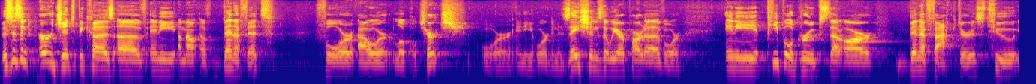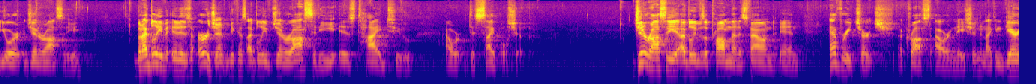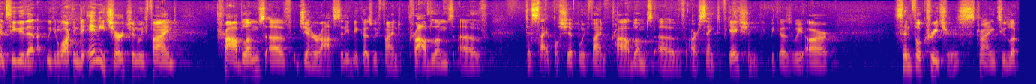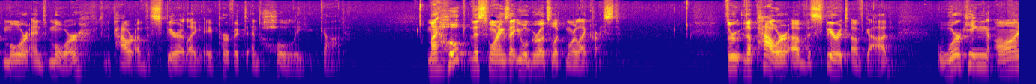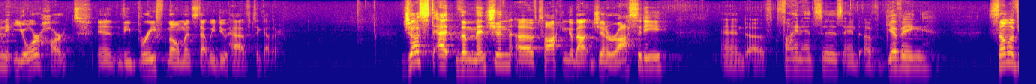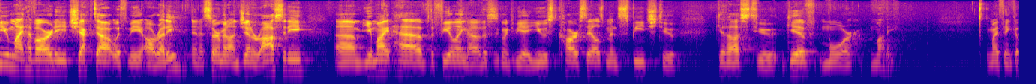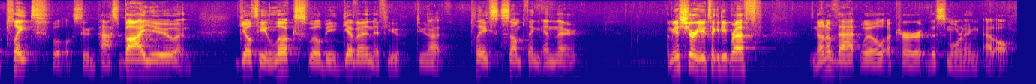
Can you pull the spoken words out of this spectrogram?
This isn't urgent because of any amount of benefit for our local church or any organizations that we are part of or any people groups that are benefactors to your generosity. But I believe it is urgent because I believe generosity is tied to our discipleship. Generosity, I believe, is a problem that is found in every church across our nation. And I can guarantee you that we can walk into any church and we find problems of generosity because we find problems of discipleship. We find problems of our sanctification because we are sinful creatures trying to look more and more through the power of the Spirit like a perfect and holy God. My hope this morning is that you will grow to look more like Christ through the power of the Spirit of God working on your heart in the brief moments that we do have together. Just at the mention of talking about generosity and of finances and of giving, some of you might have already checked out with me already in a sermon on generosity. Um, you might have the feeling of this is going to be a used car salesman's speech to get us to give more money. You might think a plate will soon pass by you, and guilty looks will be given if you do not place something in there. Let me assure you, take a deep breath. None of that will occur this morning at all.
